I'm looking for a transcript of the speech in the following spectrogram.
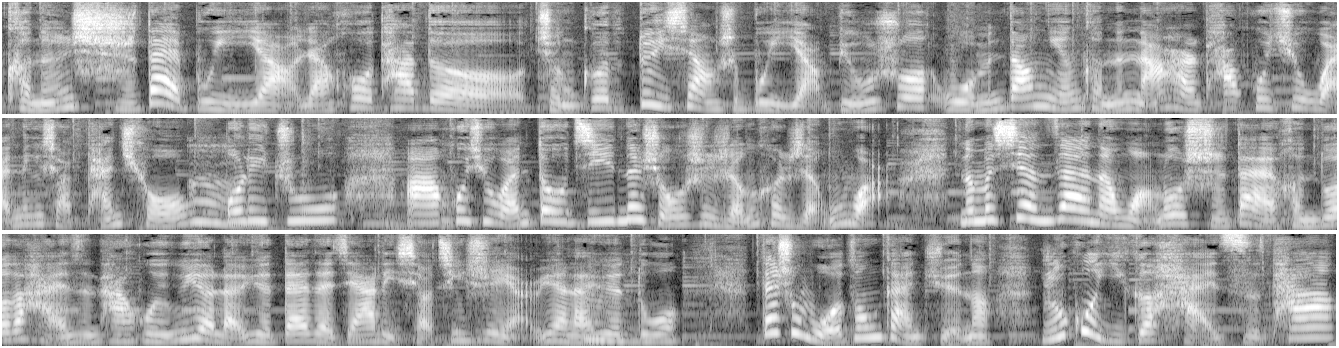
可能时代不一样，然后他的整个的对象是不一样。比如说，我们当年可能男孩儿他会去玩那个小弹球、玻璃珠啊，会去玩斗鸡，那时候是人和人玩儿。那么现在呢，网络时代，很多的孩子他会越来越待在家里，小近视眼儿越来越多。但是我总感觉呢，如果一个孩子他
